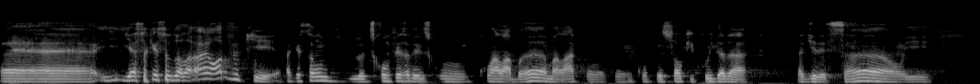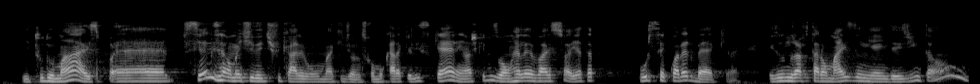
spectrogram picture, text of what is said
É, e, e, essa questão do é óbvio que a questão da desconfiança deles com, com Alabama, lá com, com, com o pessoal que cuida da, da direção e, e tudo mais, é, se eles realmente identificarem o Mac Jones como o cara que eles querem, eu acho que eles vão relevar isso aí, até por ser quarterback. Né? Eles não draftaram mais ninguém desde então,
